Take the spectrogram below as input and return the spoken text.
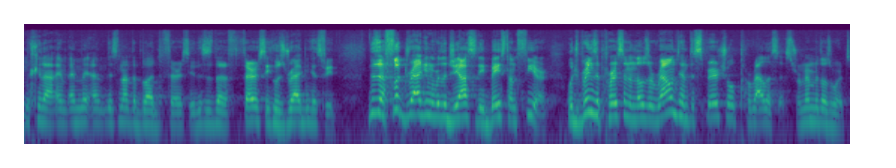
Mechila, this is not the blood Pharisee. This is the Pharisee who's dragging his feet. This is a foot dragging religiosity based on fear, which brings a person and those around him to spiritual paralysis. Remember those words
